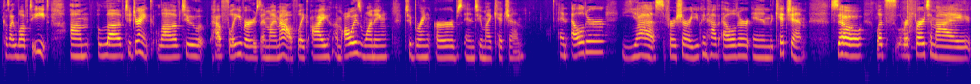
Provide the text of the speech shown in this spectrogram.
Because I love to eat. Um, love to drink. Love to have flavors in my mouth. Like I am always wanting to bring herbs into my kitchen. And elder, yes, for sure. You can have elder in the kitchen. So let's refer to my,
